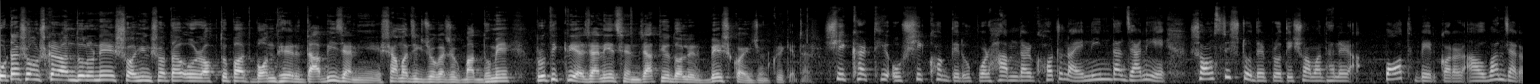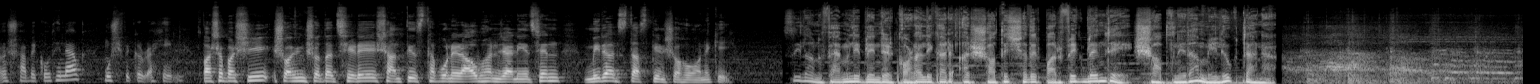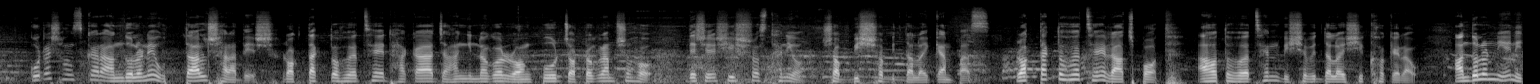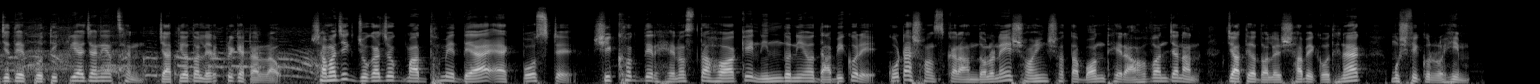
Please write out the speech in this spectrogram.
কোটা সংস্কার আন্দোলনে সহিংসতা ও রক্তপাত বন্ধের দাবি জানিয়ে সামাজিক যোগাযোগ মাধ্যমে প্রতিক্রিয়া জানিয়েছেন জাতীয় দলের বেশ কয়েকজন ক্রিকেটার। শিক্ষার্থী ও শিক্ষকদের উপর হামলার ঘটনায় নিন্দা জানিয়ে সংশ্লিষ্টদের প্রতি সমাধানের পথ বের করার আহ্বান জানান সাবেক অধিনায়ক মুশফিকুর রহিম। পাশাপাশি সহিংসতা ছেড়ে শান্তি স্থাপনের আহ্বান জানিয়েছেন মিরাজ তাসকিন সহ অনেকেই। সিলন ফ্যামিলি ব্লেন্ডের কড়ালিকার আর সতেজ সাদের পারফেক্ট ব্লেন্ডে স্বপ্নেরা মিলুক টানা। কোটা সংস্কার আন্দোলনে উত্তাল সারা দেশ। রক্তাক্ত হয়েছে ঢাকা, জাহাঙ্গীরনগর, রংপুর, চট্টগ্রাম সহ দেশের শীর্ষস্থানীয় সব বিশ্ববিদ্যালয় ক্যাম্পাস। রক্তাক্ত হয়েছে রাজপথ। আহত হয়েছেন বিশ্ববিদ্যালয় শিক্ষকেরাও। আন্দোলন নিয়ে নিজেদের প্রতিক্রিয়া জানিয়েছেন জাতীয় দলের ক্রিকেটাররাও। সামাজিক যোগাযোগ মাধ্যমে দেয়া এক পোস্টে, শিক্ষকদের হেনস্থা হওয়াকে নিন্দনীয় দাবি করে কোটা সংস্কার আন্দোলনে সহিংসতা বন্ধের আহ্বান জানান জাতীয় দলের সাবেক অধিনায়ক মুশফিকুর রহিম।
